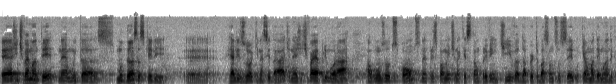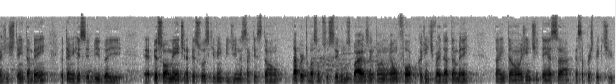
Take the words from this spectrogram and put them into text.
É, a gente vai manter né, muitas mudanças que ele é, realizou aqui na cidade. Né, a gente vai aprimorar alguns outros pontos, né, principalmente na questão preventiva da perturbação do sossego, que é uma demanda que a gente tem também. Eu tenho recebido aí é, pessoalmente, né, pessoas que vêm pedindo essa questão da perturbação do sossego nos bairros, então é um foco que a gente vai dar também. Tá? Então a gente tem essa, essa perspectiva.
